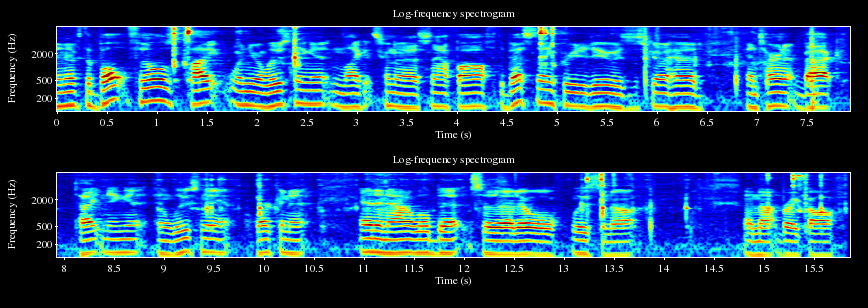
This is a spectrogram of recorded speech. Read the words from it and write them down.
And if the bolt feels tight when you're loosening it and like it's gonna snap off, the best thing for you to do is just go ahead and turn it back, tightening it and loosening it, working it in and out a little bit so that it will loosen up and not break off.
